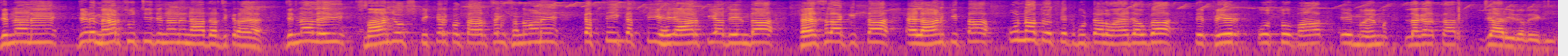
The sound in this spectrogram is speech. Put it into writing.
ਜਿਨ੍ਹਾਂ ਨੇ, ਜਿਹੜੇ ਮੈਰਿਟ ਸੂਚੀ ਜਿਨ੍ਹਾਂ ਨੇ ਨਾਂ ਦਰਜ ਕਰਾਇਆ, ਜਿਨ੍ਹਾਂ ਲਈ ਮਾਨਯੋਗ ਸਪੀਕਰ ਕੁਲਤਾਰ ਸਿੰਘ ਸੰਧਵਾ ਨੇ 31 31000 ਰੁਪਇਆ ਦੇਣ ਦਾ ਫੈਸਲਾ ਕੀਤਾ, ਐਲਾਨ ਕੀਤਾ, ਉਹਨਾਂ ਤੋਂ ਇੱਕ ਇੱਕ ਬੂਟਾ ਲਵਾਇਆ ਜਾਊਗਾ ਤੇ ਫਿਰ ਉਸ ਤੋਂ ਬਾਅਦ ਇਹ ਮੁਹਿੰਮ ਲਗਾਤਾਰ ਜਾਰੀ ਰਹੇਗੀ।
